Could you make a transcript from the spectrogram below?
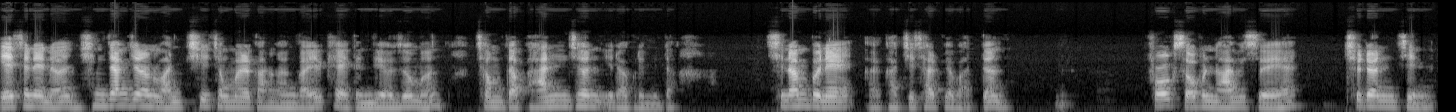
예전에는 심장질환 완치 정말 가능한가 이렇게 되는데 요즘은 전부 다 반전이라고 그럽니다. 지난번에 같이 살펴봤던 Forks of Navis의 출연진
